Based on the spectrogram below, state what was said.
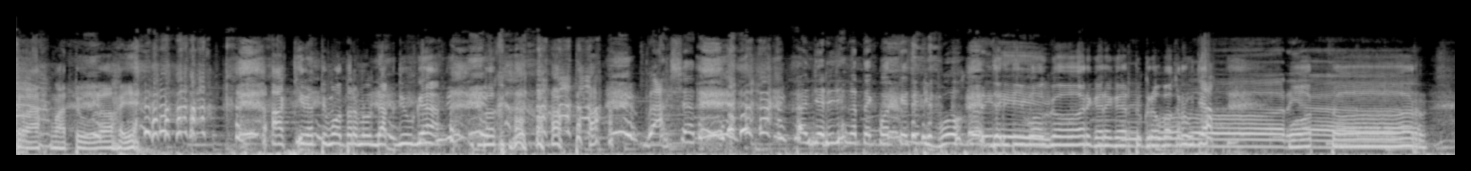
kerahmatullah ya. Akhirnya tuh motor meledak juga. Bangsat. kan jadinya ngetek podcastnya di Bogor ini. jadi di Bogor gara-gara tuh gerobak rujak. Bogor, ya.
